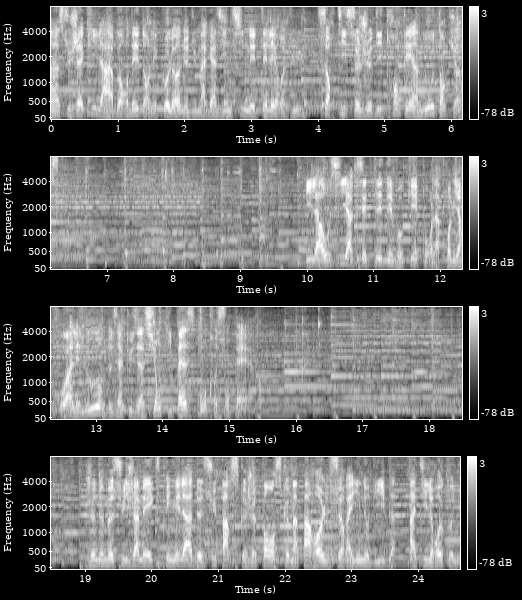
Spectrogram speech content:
Un sujet qu'il a abordé dans les colonnes du magazine Ciné Télé Revue, sorti ce jeudi 31 août en kiosque. Il a aussi accepté d'évoquer pour la première fois les lourdes accusations qui pèsent contre son père. Je ne me suis jamais exprimé là-dessus parce que je pense que ma parole serait inaudible, a-t-il reconnu.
